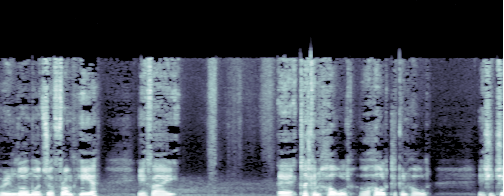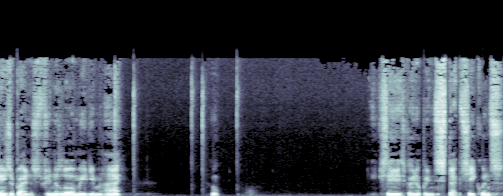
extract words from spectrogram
we're in low mode so from here if I uh, click and hold or hold click and hold. It should change the brightness between the low medium and high. Oop. you can see it's going up in step sequence.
